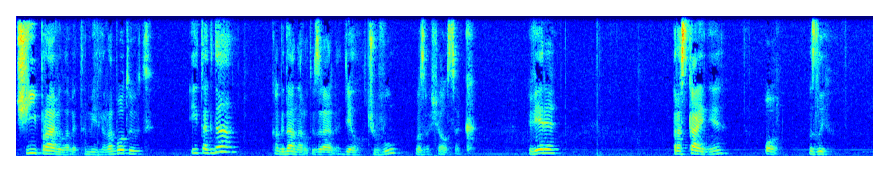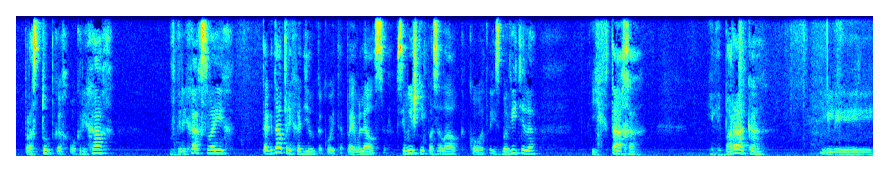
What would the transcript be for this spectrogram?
чьи правила в этом мире работают. И тогда, когда народ Израиля делал чуву, возвращался к вере, раскаяние о злых проступках, о грехах, в грехах своих, тогда приходил какой-то, появлялся, Всевышний посылал какого-то избавителя, Ифтаха, или Барака, или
